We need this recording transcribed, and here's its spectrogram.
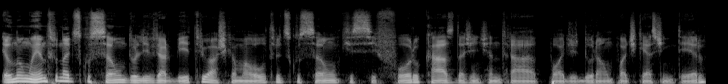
Eu não entro na discussão do livre-arbítrio, acho que é uma outra discussão que, se for o caso da gente entrar, pode durar um podcast inteiro.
